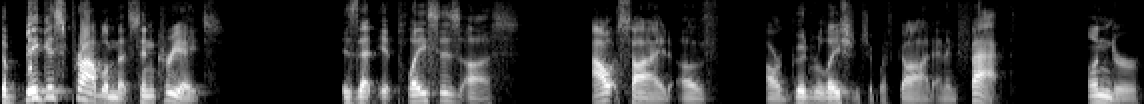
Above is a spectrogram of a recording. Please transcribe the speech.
The biggest problem that sin creates is that it places us outside of our good relationship with God, and in fact, under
